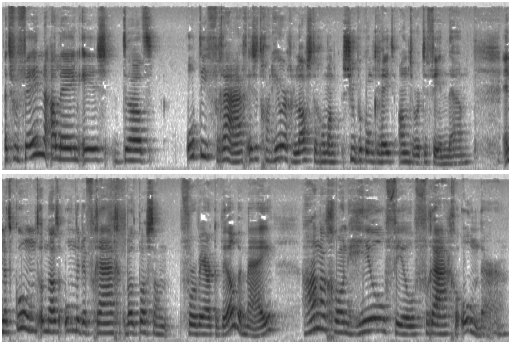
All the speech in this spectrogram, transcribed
Het vervelende alleen is dat op die vraag is het gewoon heel erg lastig om een super concreet antwoord te vinden. En dat komt omdat onder de vraag wat past dan voor werken wel bij mij, hangen gewoon heel veel vragen onder.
